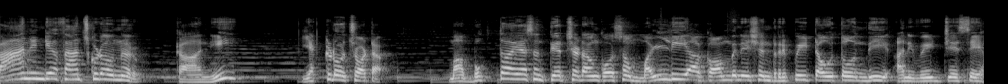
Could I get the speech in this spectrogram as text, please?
పాన్ ఇండియా ఫ్యాన్స్ కూడా ఉన్నారు. కానీ ఎక్కడో చోట మా భుక్తాయాసం తీర్చడం కోసం మళ్ళీ ఆ కాంబినేషన్ రిపీట్ అవుతోంది అని వెయిట్ చేసే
